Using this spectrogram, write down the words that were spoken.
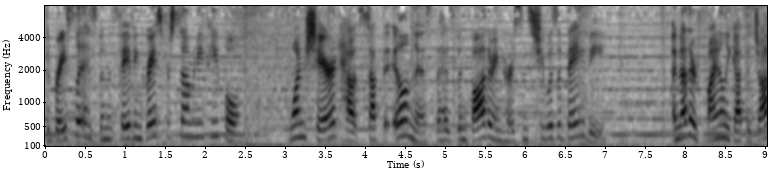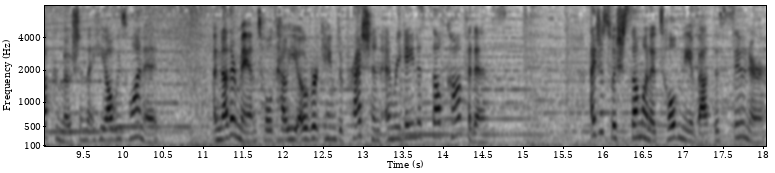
the bracelet has been the saving grace for so many people. One shared how it stopped the illness that has been bothering her since she was a baby. Another finally got the job promotion that he always wanted. Another man told how he overcame depression and regained his self-confidence. I just wish someone had told me about this sooner.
